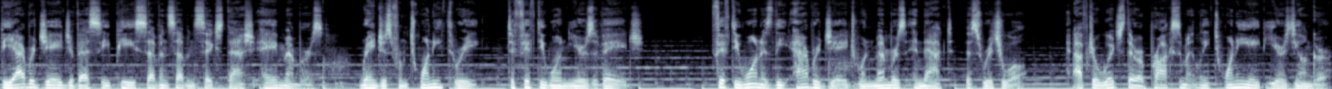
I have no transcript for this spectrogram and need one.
The average age of SCP 776 A members ranges from 23 to 51 years of age. 51 is the average age when members enact this ritual, after which they're approximately 28 years younger.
